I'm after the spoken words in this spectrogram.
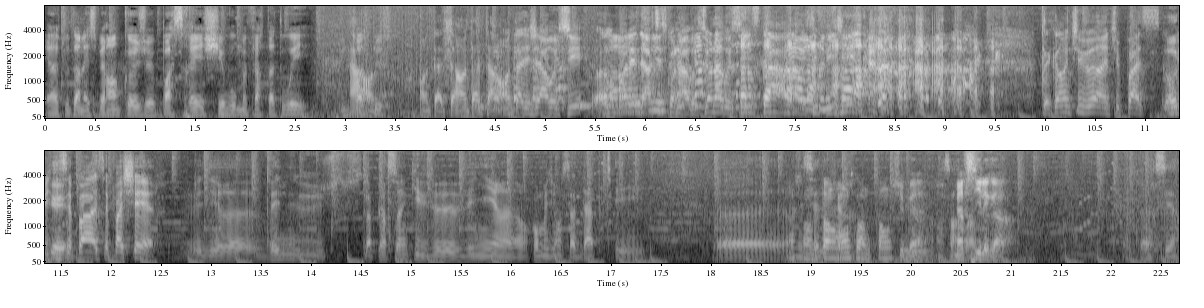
Et euh, tout en espérant que je passerai chez vous me faire tatouer une fois Ah, de plus. on on t'attend, on t'attend. On t'a déjà reçu. On Ah, parlait reçu. d'artistes qu'on a reçus. On a reçu une star, on a reçu. C'est quand tu veux, hein, tu passes. Comme c'est pas, cher. Je veux dire, euh, ven- la personne qui veut venir, euh, comme on dit, on s'adapte et euh, On s'entend, on s'entend. Super. On. Merci les gars. Merci. hein.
